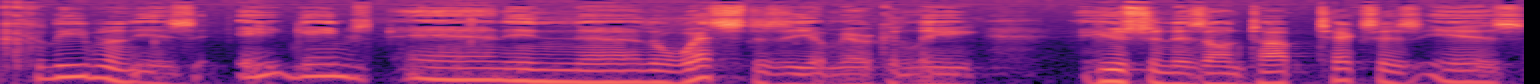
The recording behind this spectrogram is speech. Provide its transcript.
Cleveland is eight games, and in uh, the West is the American League. Houston is on top. Texas is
